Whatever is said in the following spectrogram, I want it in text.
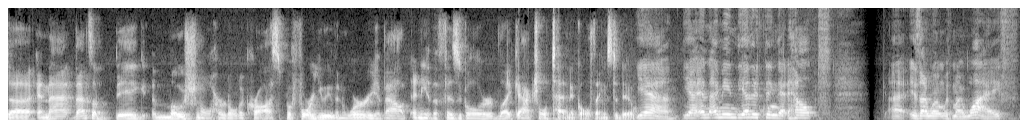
uh, and that that's a big emotional hurdle to cross before you even worry about any of the physical or like actual technical things to do. Yeah, yeah, and I mean the other thing that helped uh, is I went with my wife,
